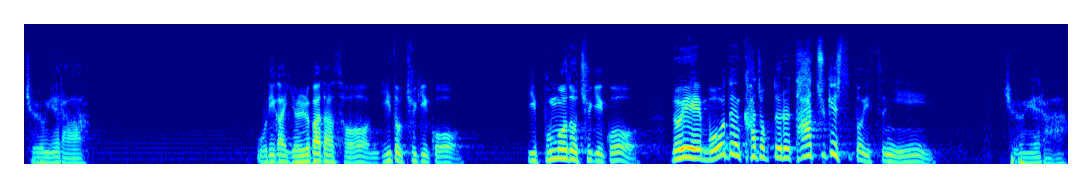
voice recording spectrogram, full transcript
조용해라. 우리가 열받아서 니도 죽이고 네 부모도 죽이고 너의 모든 가족들을 다 죽일 수도 있으니 조용해라.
